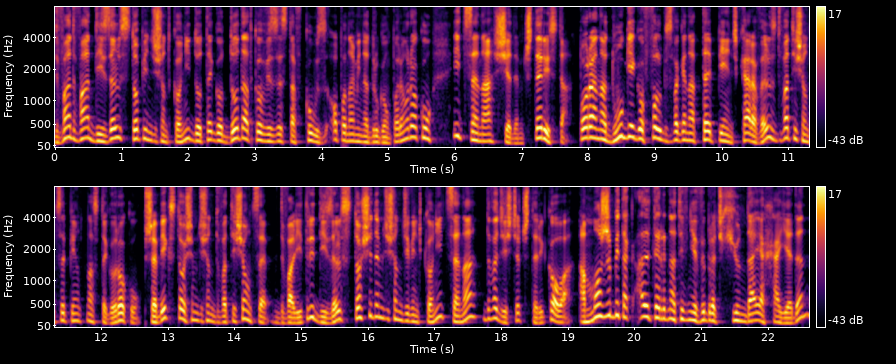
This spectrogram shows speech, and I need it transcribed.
2.2 diesel, 150 koni, do tego dodatkowy zestaw kół z oponami na drugą porę roku i cena 7400. Pora na długiego Volkswagena T5 Caravelle z 2015 roku. Przebieg 182 tysiące, 2 litry diesel, 179 koni, cena 24 koła. A może by tak alternatywnie wybrać Hyundai H1?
